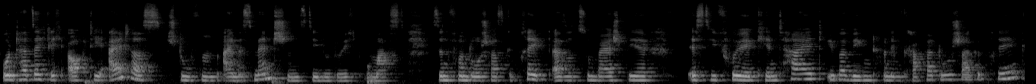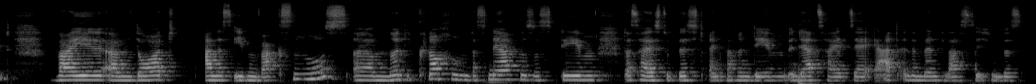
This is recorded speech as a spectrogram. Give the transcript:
Und tatsächlich auch die Altersstufen eines Menschen, die du durchmachst, sind von Doshas geprägt. Also zum Beispiel ist die frühe Kindheit überwiegend von dem Kapha-Dosha geprägt, weil ähm, dort alles eben wachsen muss. Ähm, ne, die Knochen, das Nervensystem. Das heißt, du bist einfach in, dem, in der Zeit sehr erdelementlastig und bist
